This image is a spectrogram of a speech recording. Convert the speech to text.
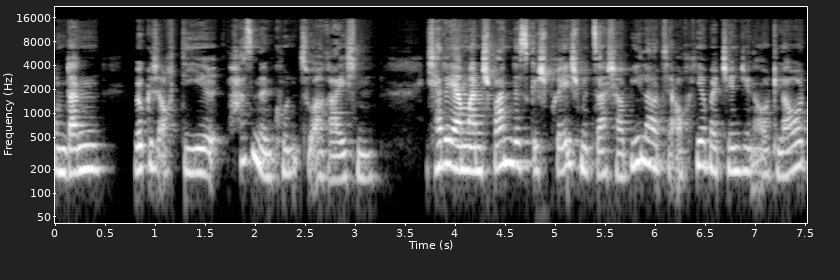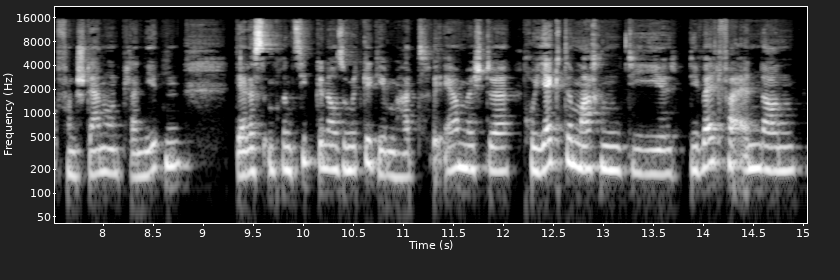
um dann wirklich auch die passenden Kunden zu erreichen. Ich hatte ja mal ein spannendes Gespräch mit Sascha Bielert, auch hier bei Changing Out Loud von Sterne und Planeten, der das im Prinzip genauso mitgegeben hat. Er möchte Projekte machen, die die Welt verändern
